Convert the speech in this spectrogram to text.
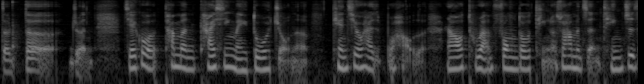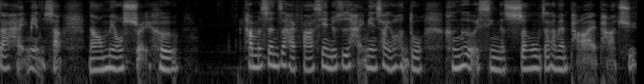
的的人。”结果他们开心没多久呢，天气又开始不好了，然后突然风都停了，所以他们只能停滞在海面上，然后没有水喝。他们甚至还发现，就是海面上有很多很恶心的生物在上面爬来爬去。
